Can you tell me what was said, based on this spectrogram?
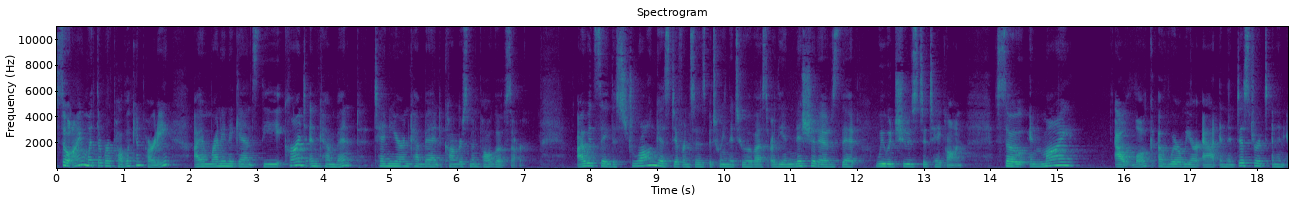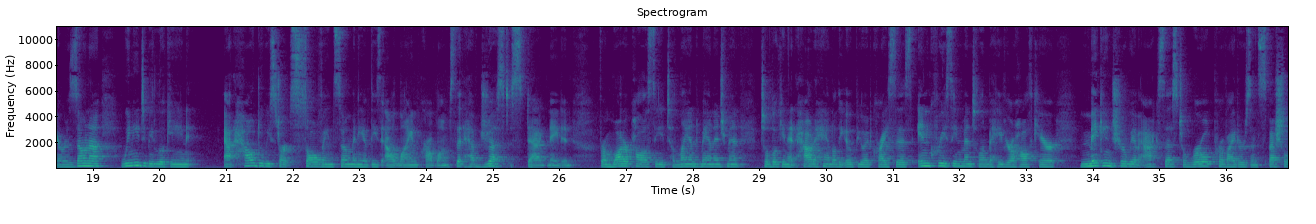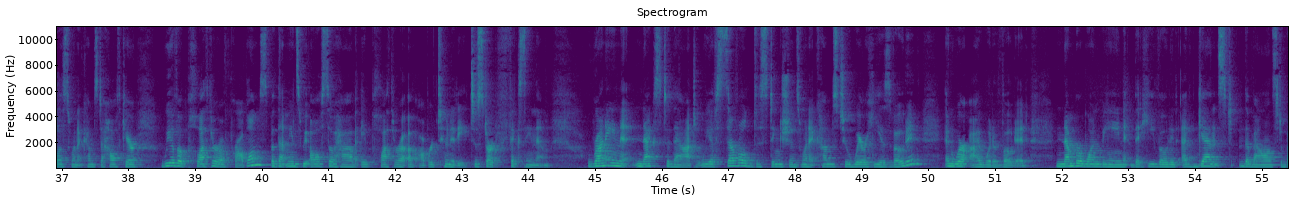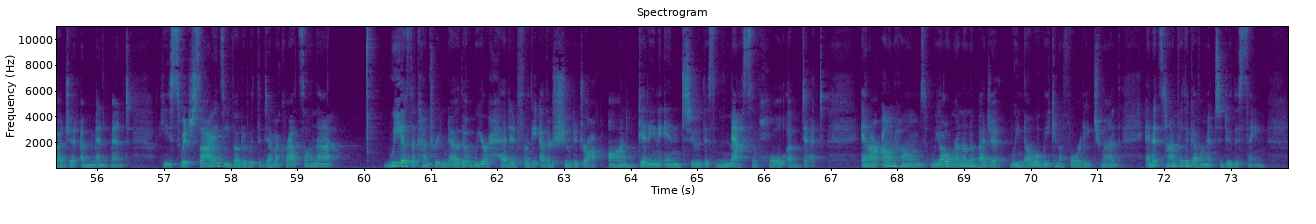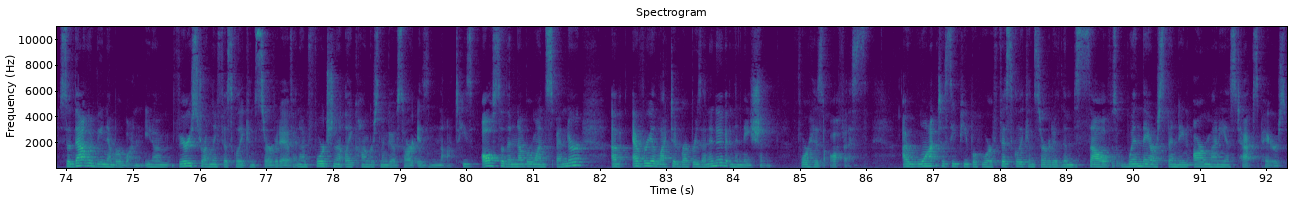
So I'm with the Republican Party. I am running against the current incumbent, 10 year incumbent, Congressman Paul Gosar. I would say the strongest differences between the two of us are the initiatives that we would choose to take on. So, in my outlook of where we are at in the district and in Arizona, we need to be looking at how do we start solving so many of these outlying problems that have just stagnated from water policy to land management to looking at how to handle the opioid crisis, increasing mental and behavioral health care, making sure we have access to rural providers and specialists when it comes to healthcare. We have a plethora of problems, but that means we also have a plethora of opportunity to start fixing them. Running next to that, we have several distinctions when it comes to where he has voted and where I would have voted. Number one being that he voted against the balanced budget amendment. He switched sides, he voted with the Democrats on that. We as a country know that we are headed for the other shoe to drop on getting into this massive hole of debt. In our own homes, we all run on a budget. We know what we can afford each month, and it's time for the government to do the same. So that would be number one. You know, I'm very strongly fiscally conservative, and unfortunately, Congressman Gosar is not. He's also the number one spender of every elected representative in the nation for his office. I want to see people who are fiscally conservative themselves when they are spending our money as taxpayers.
